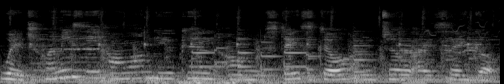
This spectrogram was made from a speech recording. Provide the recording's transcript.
Wait, let me see how long you can um, stay still until I say go.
